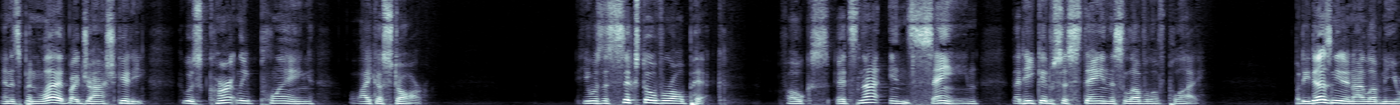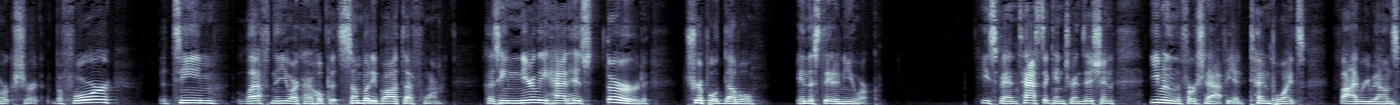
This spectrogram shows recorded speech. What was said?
and it's been led by Josh Giddey, who is currently playing like a star. He was the sixth overall pick, folks. It's not insane that he could sustain this level of play but he does need an I Love New York shirt. Before the team left New York, I hope that somebody bought that for him because he nearly had his third triple double in the state of New York. He's fantastic in transition. Even in the first half, he had 10 points, five rebounds,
